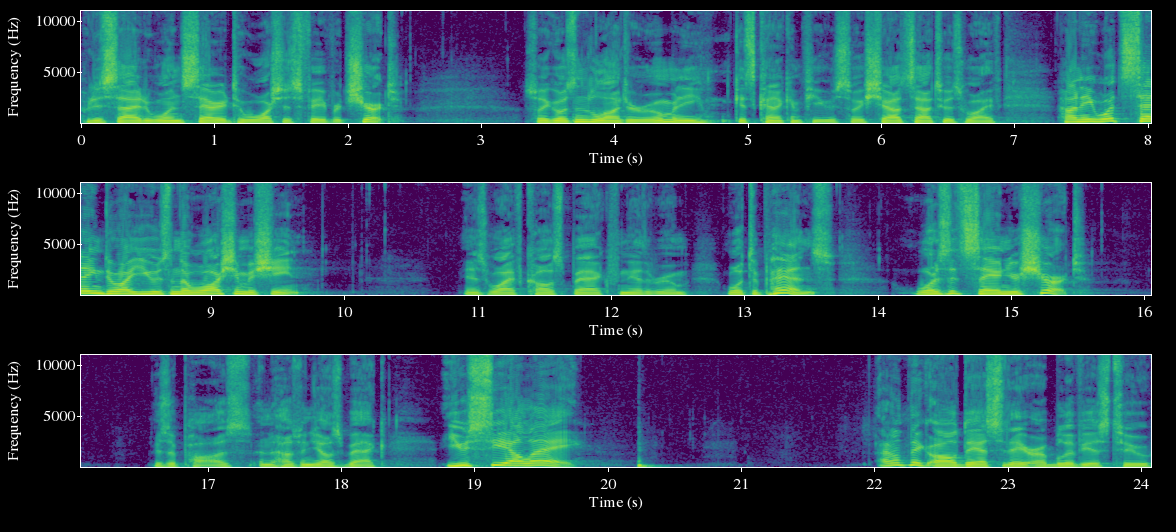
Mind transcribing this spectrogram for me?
who decided one Saturday to wash his favorite shirt. So he goes into the laundry room and he gets kind of confused. So he shouts out to his wife, Honey, what setting do I use in the washing machine? And his wife calls back from the other room, Well, it depends. What does it say on your shirt? There's a pause, and the husband yells back, UCLA. I don't think all dads today are oblivious to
